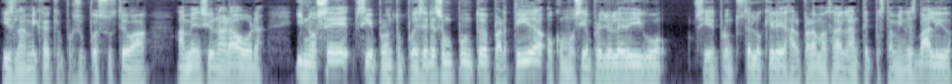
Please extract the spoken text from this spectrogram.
islámica que por supuesto usted va a mencionar ahora. Y no sé si de pronto puede ser ese un punto de partida o como siempre yo le digo, si de pronto usted lo quiere dejar para más adelante, pues también es válido.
